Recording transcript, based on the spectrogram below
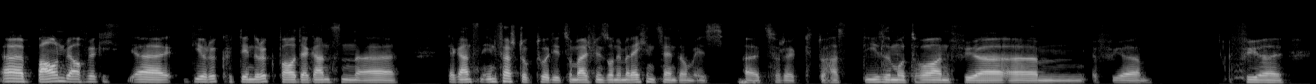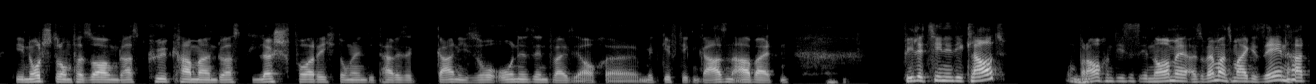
Äh, bauen wir auch wirklich äh, Rück, den Rückbau der ganzen äh, der ganzen Infrastruktur, die zum Beispiel in so einem Rechenzentrum ist, äh, zurück. Du hast Dieselmotoren für, ähm, für, für die Notstromversorgung, du hast Kühlkammern, du hast Löschvorrichtungen, die teilweise gar nicht so ohne sind, weil sie auch äh, mit giftigen Gasen arbeiten. Viele ziehen in die Cloud, und mhm. brauchen dieses enorme, also wenn man es mal gesehen hat,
